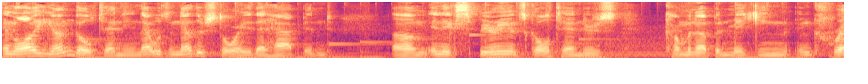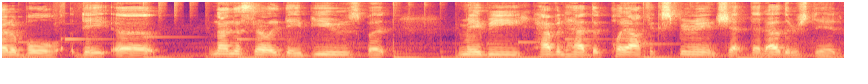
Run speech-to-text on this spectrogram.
And a lot of young goaltending. That was another story that happened. Um, inexperienced goaltenders coming up and making incredible de- uh, not necessarily debuts, but maybe haven't had the playoff experience yet that others did.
